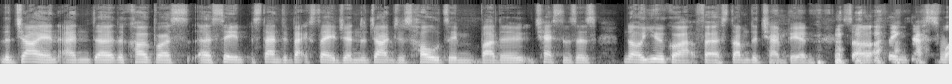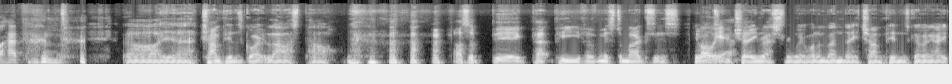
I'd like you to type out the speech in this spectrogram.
the giant and uh, the cobra uh, sitting, standing backstage, and the giant just holds him by the chest and says, "No, you go out first. I'm the champion." So I think that's what happened. Oh yeah, champions go out last, pal. That's a big pet peeve of Mister Mags's. Who Oh, I do yeah. chain wrestling with on a Monday. Champions going out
